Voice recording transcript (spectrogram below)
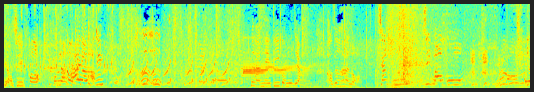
小心，好，我们俩加油，小心。嗯嗯。那那第一关就这样，好震撼哦。香菇、杏鲍菇、鱿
